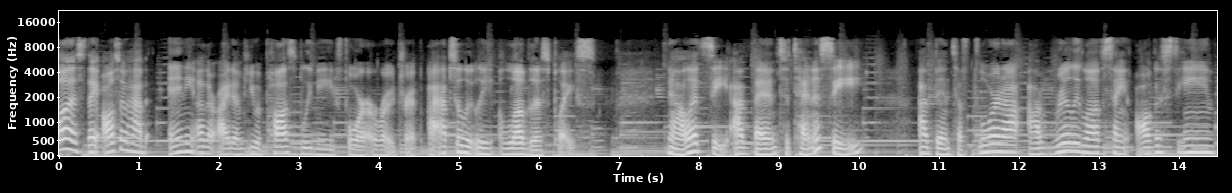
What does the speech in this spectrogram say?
Plus, they also have any other items you would possibly need for a road trip. I absolutely love this place. Now, let's see. I've been to Tennessee. I've been to Florida. I really love St. Augustine,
